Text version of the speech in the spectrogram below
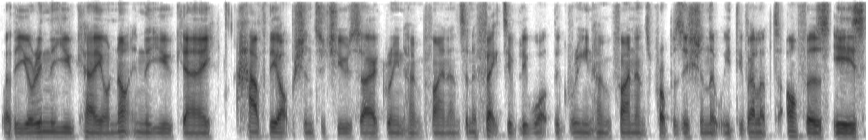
whether you're in the UK or not in the UK, have the option to choose our green home finance. And effectively, what the green home finance proposition that we developed offers is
